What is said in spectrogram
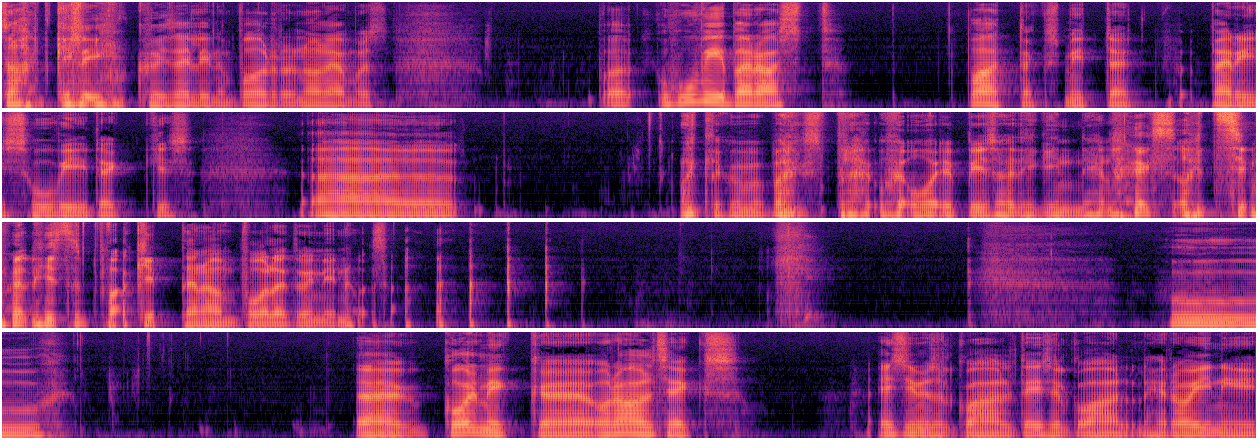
saatke link, kui selline porr on olemas. huvi pärast vaataks, mitte et päris huvi tekkis äh,. mõtle, kui ma paneks praegu oo episoodi kinni ja läheks otsima lihtsalt fuck it, täna on pooletunnine osa uh.. kolmik äh, oraalseks, esimesel kohal, teisel kohal heroiini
